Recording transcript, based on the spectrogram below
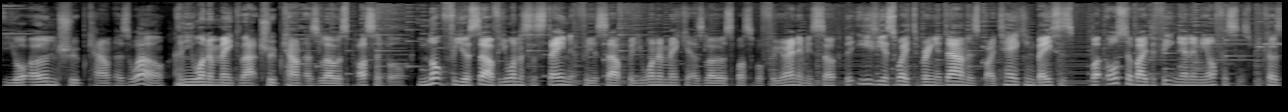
your own troop count as well and you want to make that troop count as low as possible. Not for yourself you want to sustain it for yourself but you want to make it as low as possible for your enemies. So the easiest way to bring it down is by taking bases but also by defeating enemy officers because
